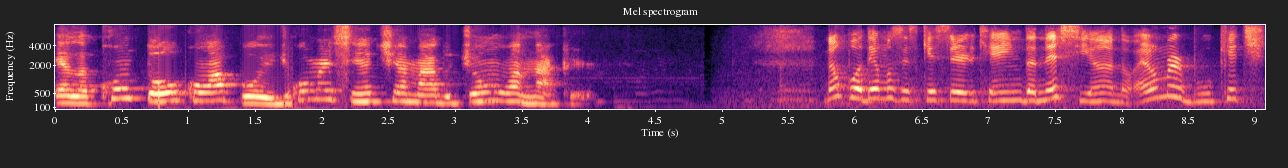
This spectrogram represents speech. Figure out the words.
ela contou com o apoio de um comerciante chamado John Wanamaker. Não podemos esquecer que ainda nesse ano, Elmer Bucket,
